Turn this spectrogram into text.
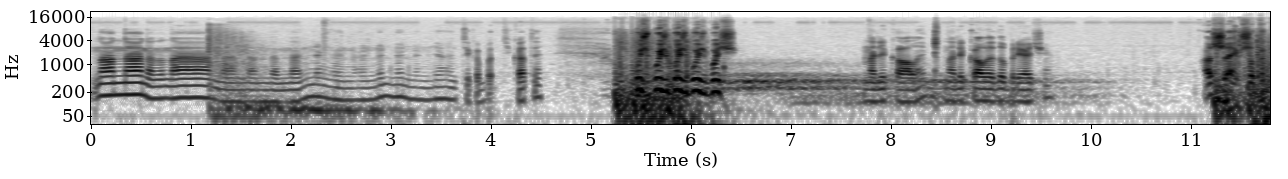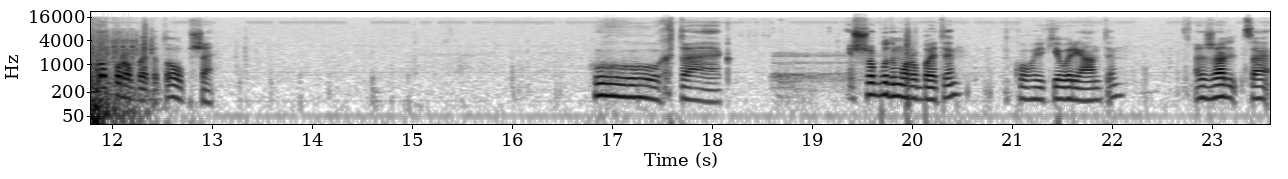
на на на на на на на на на на на на на на на Тіка- Тікати. Буш, буш, буш, буш, буш. Налікали, налікали добряче. А ще, якщо тако поробити, то взагалі. Ух, так. І що будемо робити? У кого які варіанти? Жаль, це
